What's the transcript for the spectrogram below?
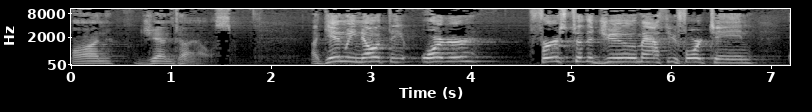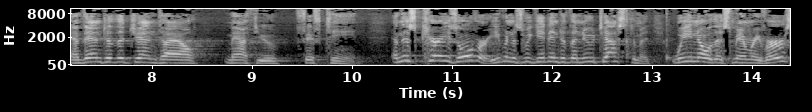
on Gentiles. Again, we note the order first to the Jew, Matthew 14, and then to the Gentile, Matthew 15. And this carries over even as we get into the New Testament. We know this memory verse,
